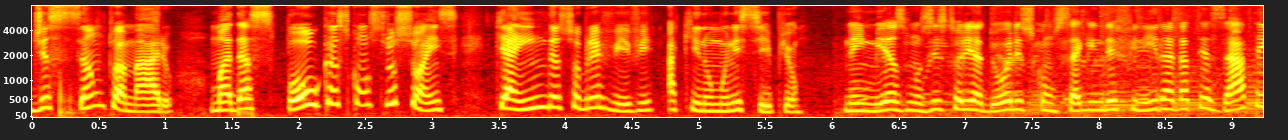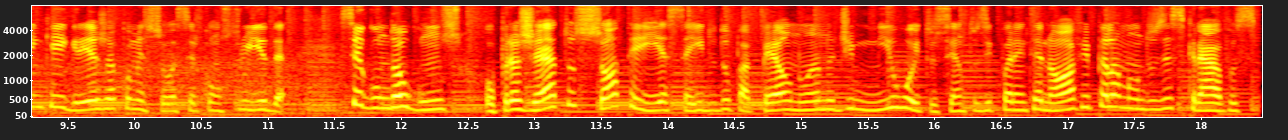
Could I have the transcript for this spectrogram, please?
de Santo Amaro, uma das poucas construções que ainda sobrevive aqui no município. Nem mesmo os historiadores conseguem definir a data exata em que a igreja começou a ser construída. Segundo alguns, o projeto só teria saído do papel no ano de 1849 pela mão dos escravos.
